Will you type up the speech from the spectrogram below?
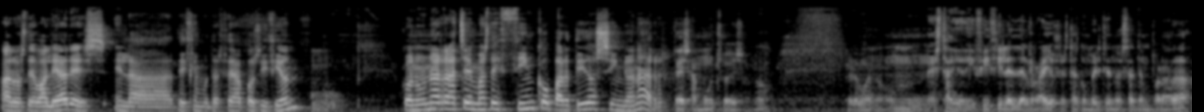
a los de Baleares en la decimotercera posición, con una racha de más de cinco partidos sin ganar. Pesa mucho eso, ¿no? Pero bueno, un estadio difícil, el del Rayo se está convirtiendo esta temporada.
